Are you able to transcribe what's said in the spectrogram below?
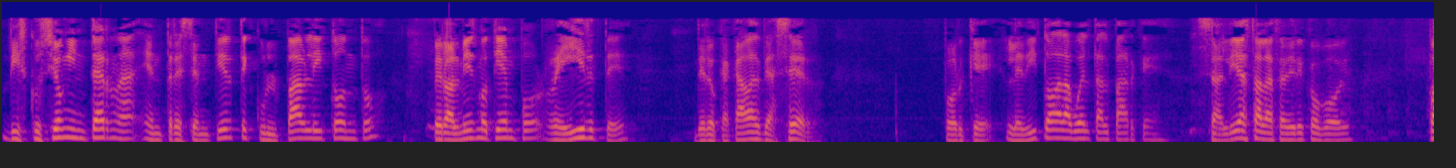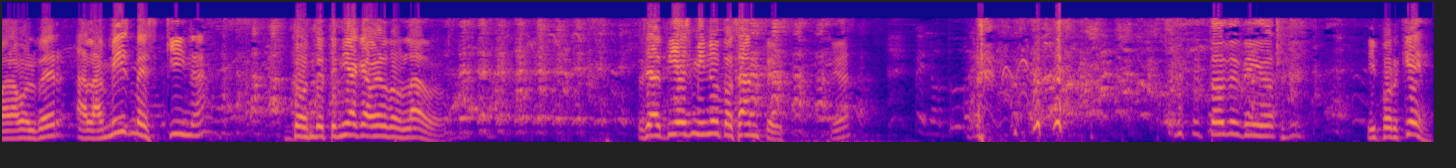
discusión interna entre sentirte culpable y tonto, pero al mismo tiempo reírte de lo que acabas de hacer, porque le di toda la vuelta al parque, salí hasta la Federico Boy, para volver a la misma esquina donde tenía que haber doblado. O sea, 10 minutos antes. ¿ya? Entonces digo, ¿y por qué?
